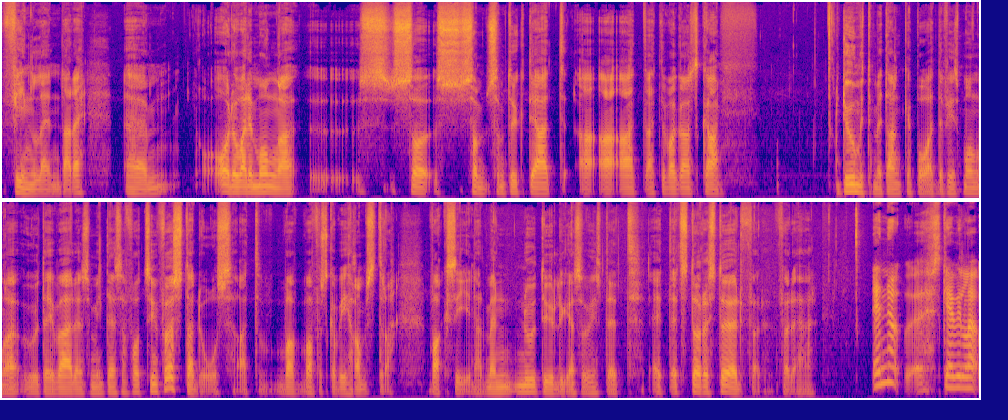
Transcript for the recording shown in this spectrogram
finländare. Ehm, och då var det många så, som, som tyckte att, att, att det var ganska dumt med tanke på att det finns många ute i världen som inte ens har fått sin första dos. Att varför ska vi hamstra vacciner? Men nu tydligen så finns det ett, ett, ett större stöd för, för det här. Ännu ska jag vilja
